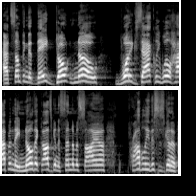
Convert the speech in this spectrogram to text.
at something that they don't know what exactly will happen. They know that God's going to send a Messiah. Probably this is going to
